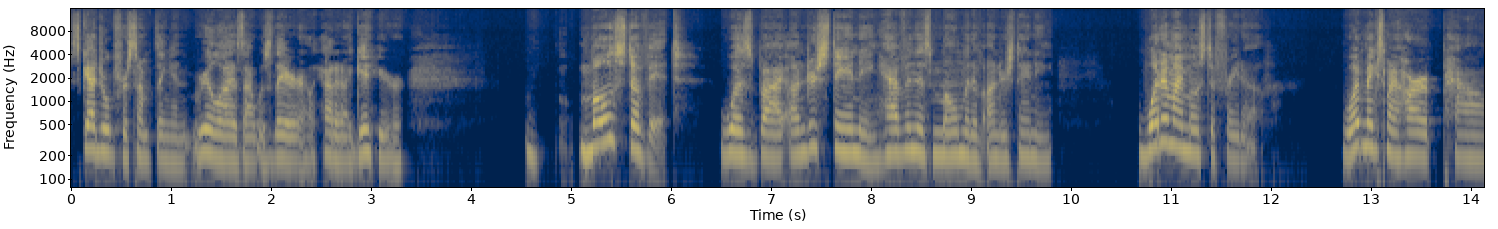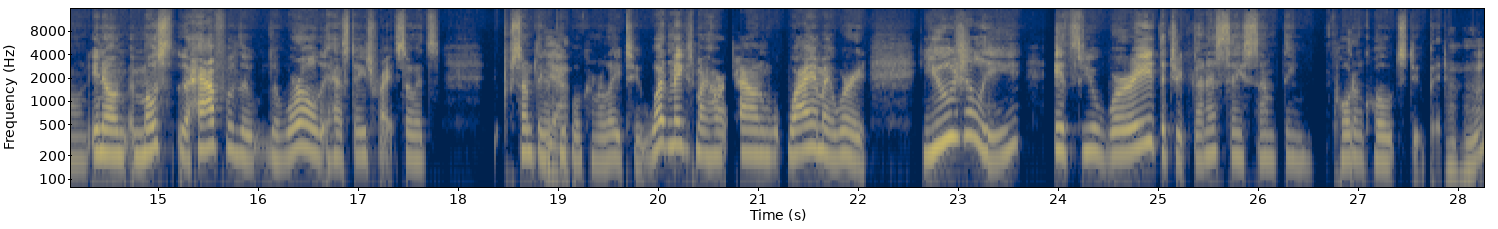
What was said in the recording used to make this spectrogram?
scheduled for something and realized I was there. Like, how did I get here? Most of it was by understanding, having this moment of understanding what am I most afraid of? What makes my heart pound? You know, most half of the, the world has stage fright. So it's something that yeah. people can relate to. What makes my heart pound? Why am I worried? Usually it's you're worried that you're going to say something quote unquote stupid. Mm-hmm.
